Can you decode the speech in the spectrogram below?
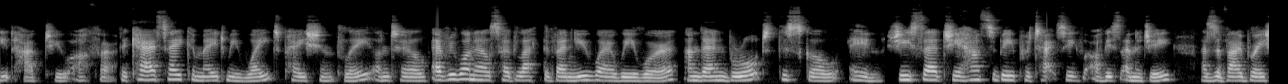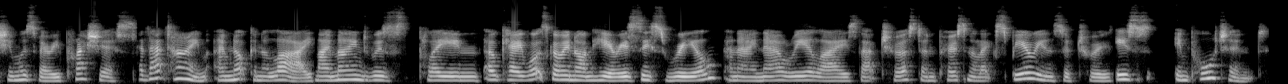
it had to offer. The caretaker made me wait patiently until everyone else had left the venue where we were and then brought the skull in. She said she had to be protective of its energy as the vibration was very precious. At that time, I'm not going to lie, my mind was playing, okay, what's going on here? Is this real? And I now realize that trust and personal experience of truth is important.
